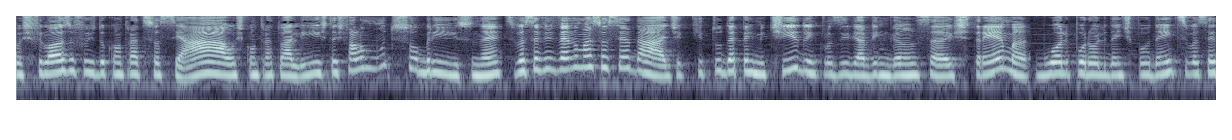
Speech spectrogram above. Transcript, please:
Os filósofos do contrato social, os contratualistas falam muito sobre isso, né? Se você viver numa sociedade que tudo é permitido, inclusive a vingança extrema, o olho por olho, dente por dente, se você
